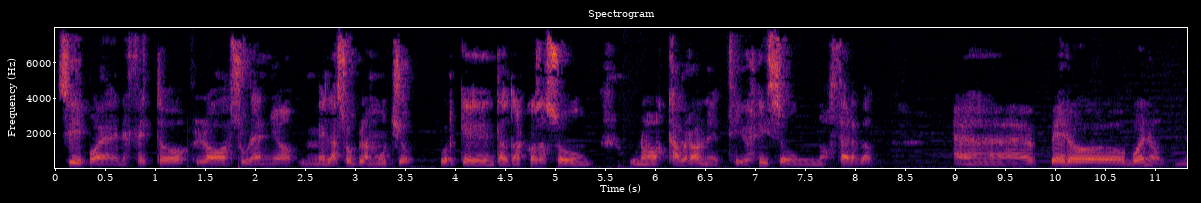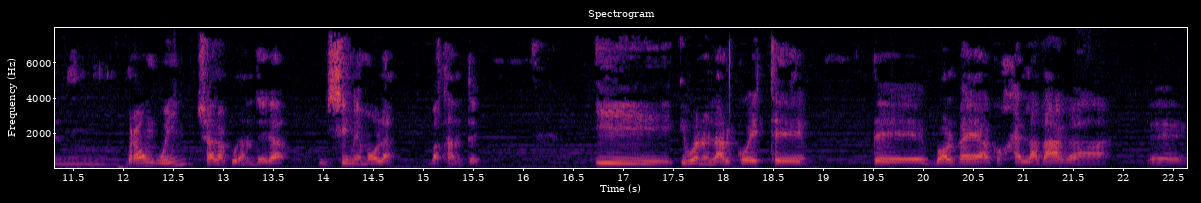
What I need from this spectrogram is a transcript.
Sí, pues en efecto, los sureños me la soplan mucho porque, entre otras cosas, son unos cabrones, tío, y son unos cerdos. Eh, pero bueno, mm, Brown Wing, o sea, la curandera, sí me mola bastante. Y, bueno, el arco este de volver a coger la daga, eh,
